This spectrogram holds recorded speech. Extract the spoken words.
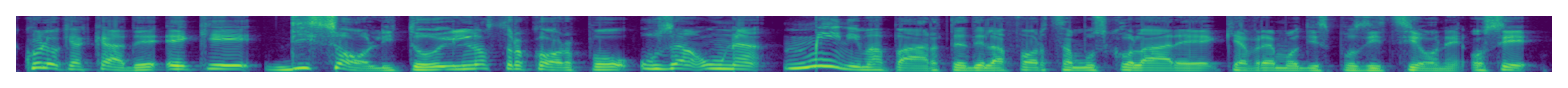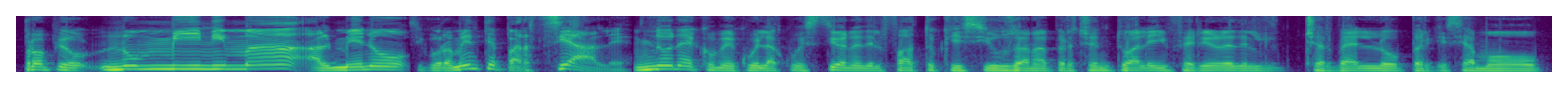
quello che accade è che di solito il nostro corpo usa una minima parte della forza muscolare che avremo a disposizione, o se proprio non minima, almeno sicuramente parziale. Non è come quella questione del fatto che si usa una percentuale inferiore del cervello perché siamo,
